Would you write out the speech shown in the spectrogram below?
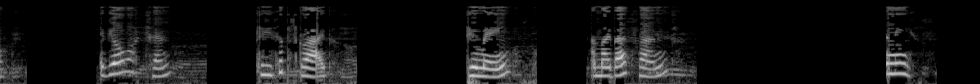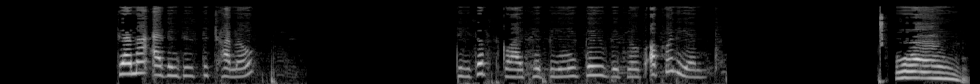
If you're watching, please subscribe to me and my best friend, Denise. Gemma Evans is the channel. Please subscribe to Beanie Boo videos are brilliant. Oh.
